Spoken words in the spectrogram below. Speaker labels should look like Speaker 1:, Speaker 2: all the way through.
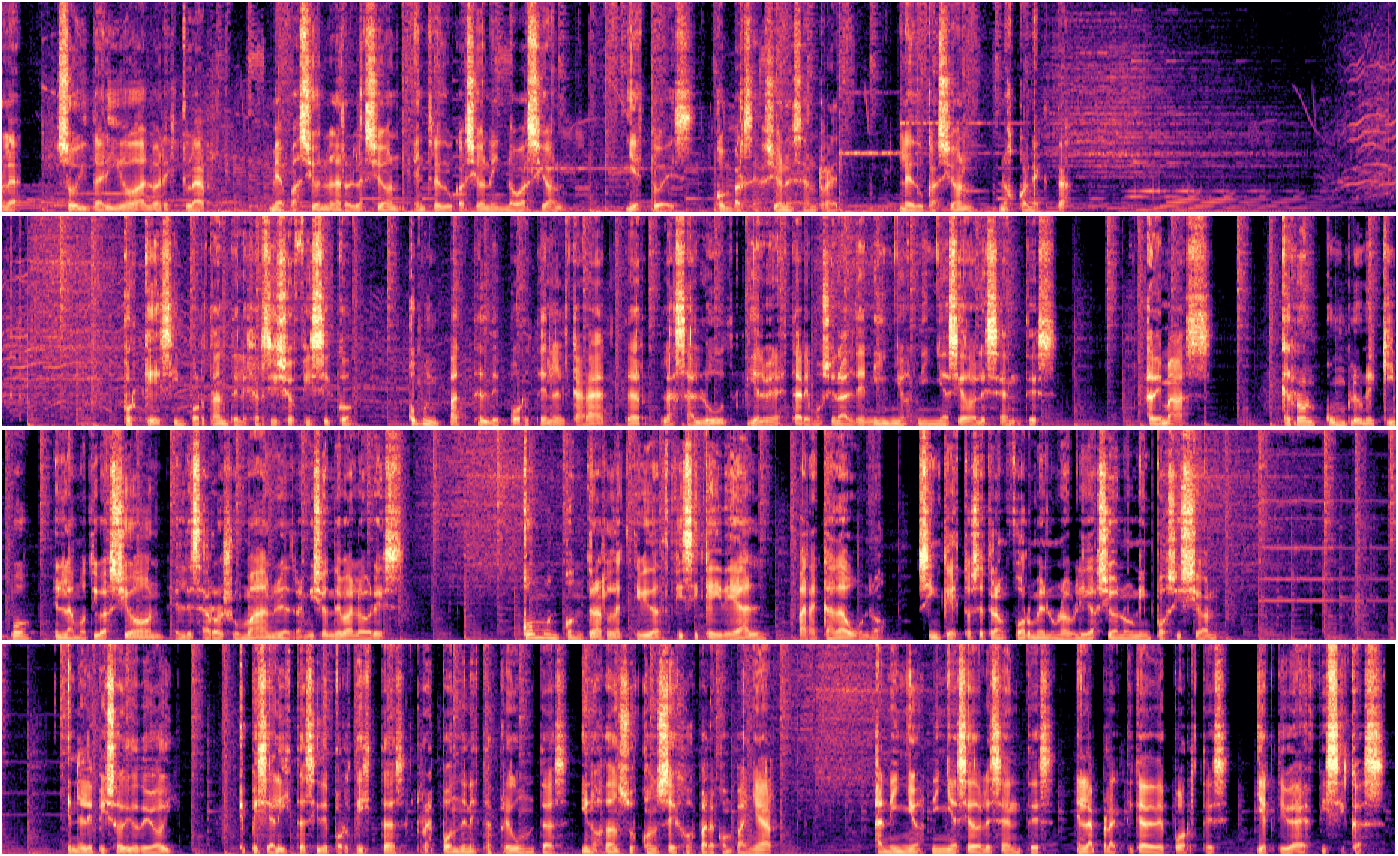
Speaker 1: Hola, soy Darío Álvarez Clar. Me apasiona la relación entre educación e innovación. Y esto es Conversaciones en Red. La educación nos conecta. ¿Por qué es importante el ejercicio físico? ¿Cómo impacta el deporte en el carácter, la salud y el bienestar emocional de niños, niñas y adolescentes? Además, ¿qué rol cumple un equipo en la motivación, el desarrollo humano y la transmisión de valores? Cómo encontrar la actividad física ideal para cada uno, sin que esto se transforme en una obligación o una imposición. En el episodio de hoy, especialistas y deportistas responden estas preguntas y nos dan sus consejos para acompañar a niños, niñas y adolescentes en la práctica de deportes y actividades físicas.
